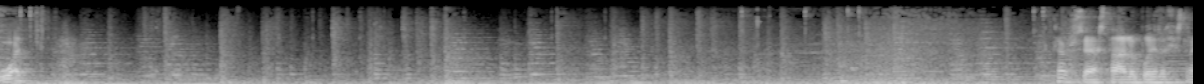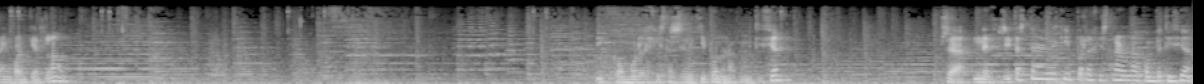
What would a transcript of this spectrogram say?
What Claro, o sea, hasta lo puedes registrar en cualquier lado. Cómo registras el equipo en una competición? O sea, ¿necesitas tener el equipo registrado en una competición?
